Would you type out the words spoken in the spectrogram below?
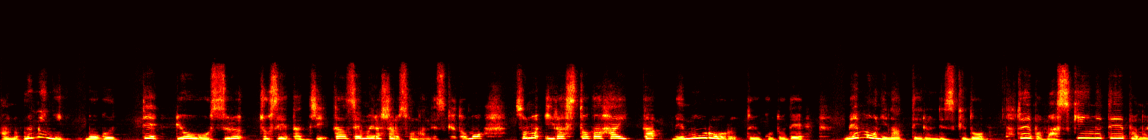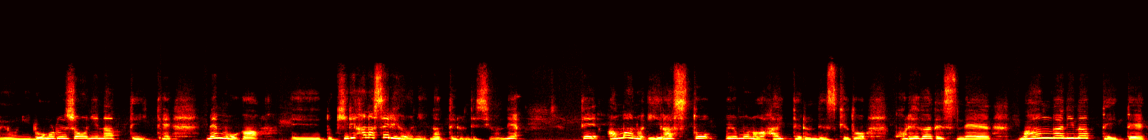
あの海に潜って漁をする女性たち男性もいらっしゃるそうなんですけどもそのイラストが入ったメモロールということでメモになっているんですけど例えばマスキングテープのようにロール状になっていてメモが、えーと切り離せるようになってるんですよね。で、アマのイラストというものが入ってるんですけど、これがですね、漫画になっていて、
